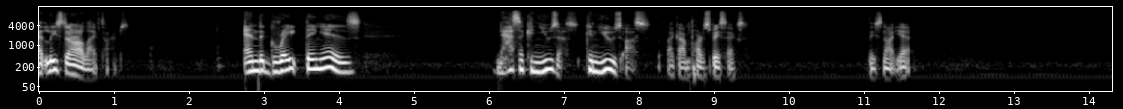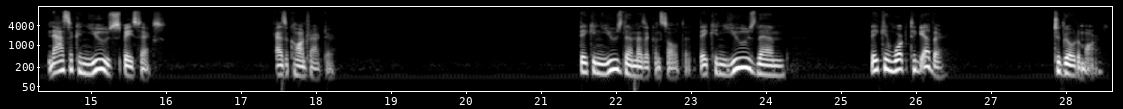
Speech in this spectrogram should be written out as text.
At least in our lifetimes. And the great thing is, NASA can use us, can use us, like I'm part of SpaceX. At least not yet. NASA can use SpaceX as a contractor. They can use them as a consultant. They can use them, they can work together to go to Mars.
